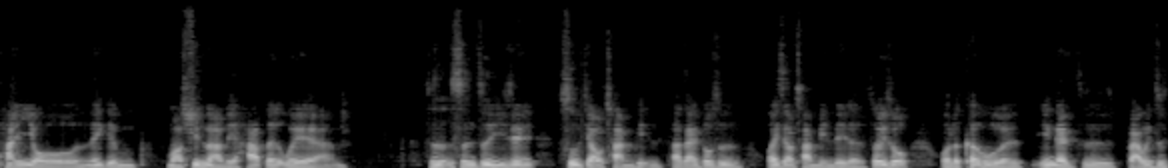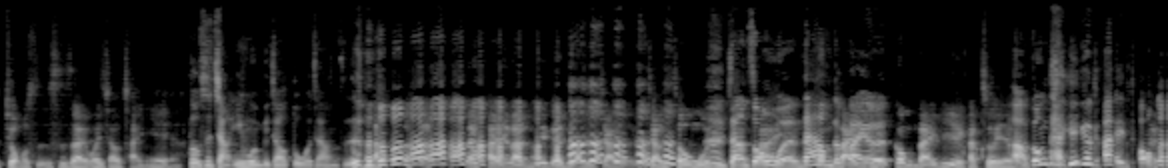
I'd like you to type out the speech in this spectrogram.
它有那个 machine hardware 啊，甚甚至一些塑胶产品，大概都是外销产品类的，所以说。我的客户应该是百分之九十是在外销产业，都是讲英文比较多这样子。在台南应该就是讲讲中文，讲中文，但他们的白耳公台语也较多啊，公台语个开通啊，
